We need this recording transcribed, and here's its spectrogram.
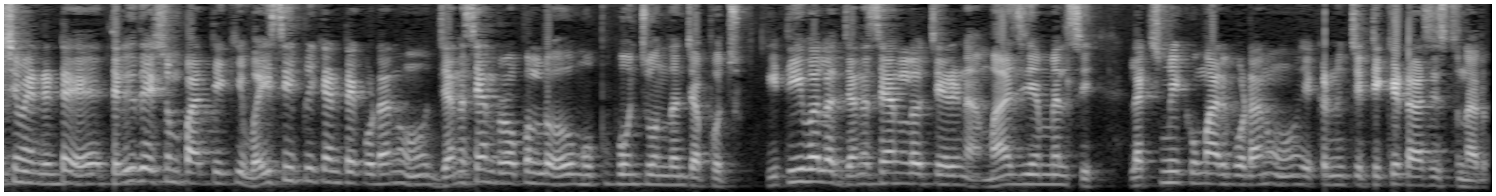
విషయం ఏంటంటే తెలుగుదేశం పార్టీకి వైసీపీ కంటే కూడాను జనసేన రూపంలో ముప్పు పొంచి ఉందని చెప్పొచ్చు. ఇటీవల జనసేనలో చేరిన మాజీ ఎమ్మెల్సీ లక్ష్మీ కుమారి కూడాను ఇక్కడి నుంచి టికెట్ ఆశిస్తున్నారు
